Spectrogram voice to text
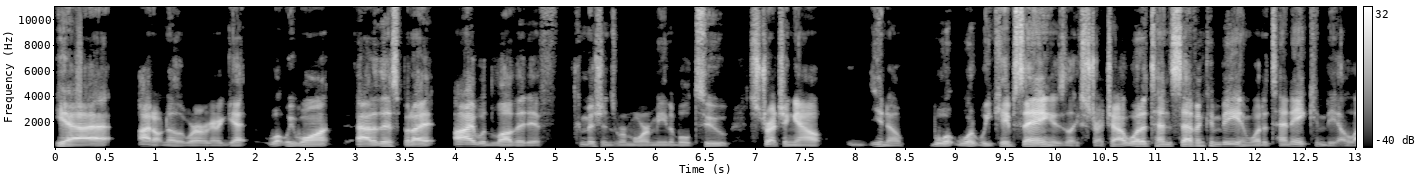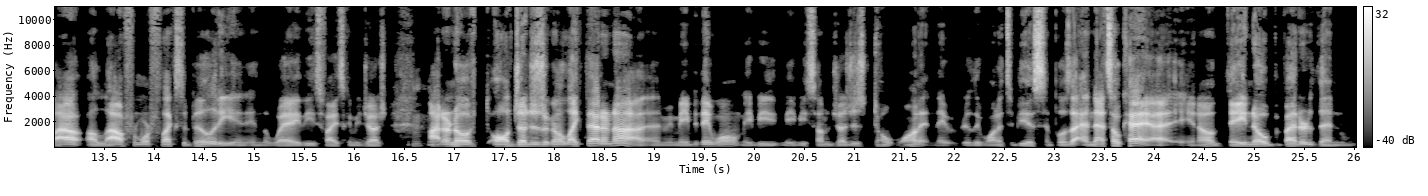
yeah, I don't know where we're going to get what we want out of this, but I I would love it if commissions were more amenable to stretching out, you know, what what we keep saying is like stretch out what a 10-7 can be and what a 10-8 can be. Allow allow for more flexibility in, in the way these fights can be judged. Mm-hmm. I don't know if all judges are going to like that or not. I mean, maybe they won't. Maybe maybe some judges don't want it and they really want it to be as simple as that, and that's okay. I, you know, they know better than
